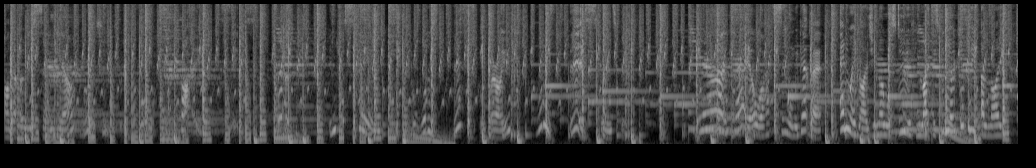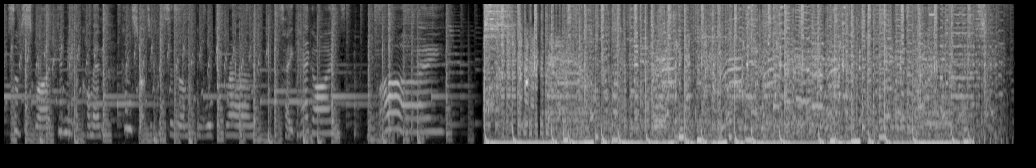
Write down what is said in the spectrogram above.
Are there only 7 here? 1, 2, 3, 4, 5, 6, What is this going to be? Yeah, okay. Oh, we'll have to see when we get there. Anyway, guys, you know what to do. If you like this video, give me a like, subscribe, give me a comment. Constructive criticism would be grand. Take care, guys. Bye.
